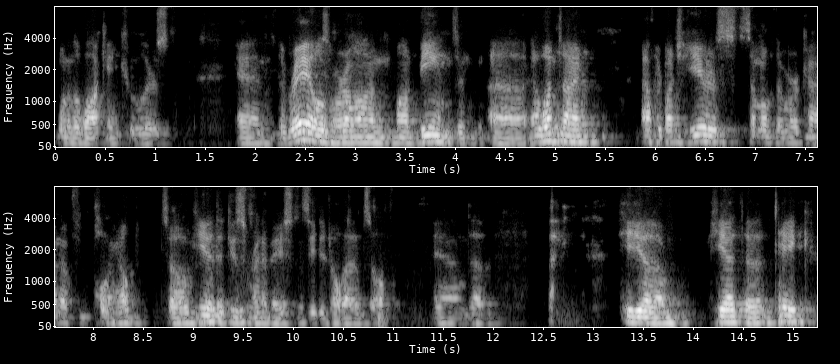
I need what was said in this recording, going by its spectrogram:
one of the walk-in coolers. And the rails were on, on beams and, uh, at one time, after a bunch of years, some of them were kind of pulling out. So he had to do some renovations. He did all that himself. And, uh, he, um, he had to take,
